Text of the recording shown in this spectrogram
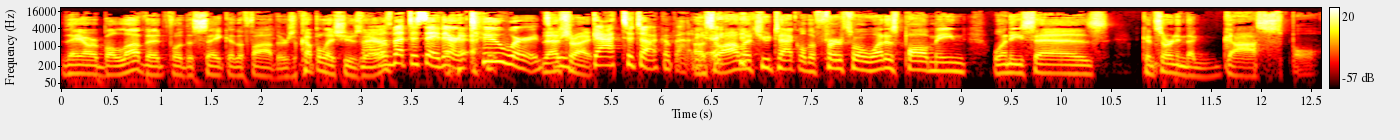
they are beloved for the sake of the Father. There's a couple issues there. I was about to say there are two words. That's we right. Got to talk about uh, so I'll let you tackle the first one. What does Paul mean when he says concerning the gospel.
